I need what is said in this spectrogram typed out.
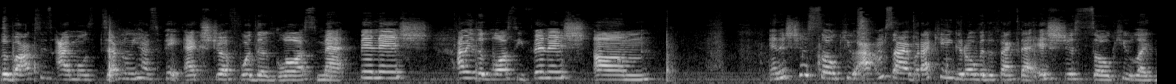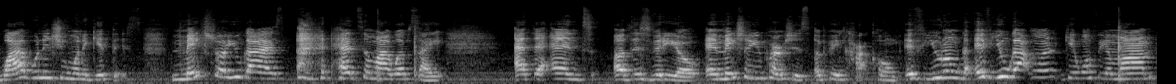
The boxes i most definitely had to pay extra for the gloss matte finish i mean the glossy finish um and it's just so cute. I, i'm sorry but i can't get over the fact that it's just so cute. Like why wouldn't you want to get this? Make sure you guys head to my website at the end of this video and make sure you purchase a pink hot comb. If you don't if you got one get one for your mom.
